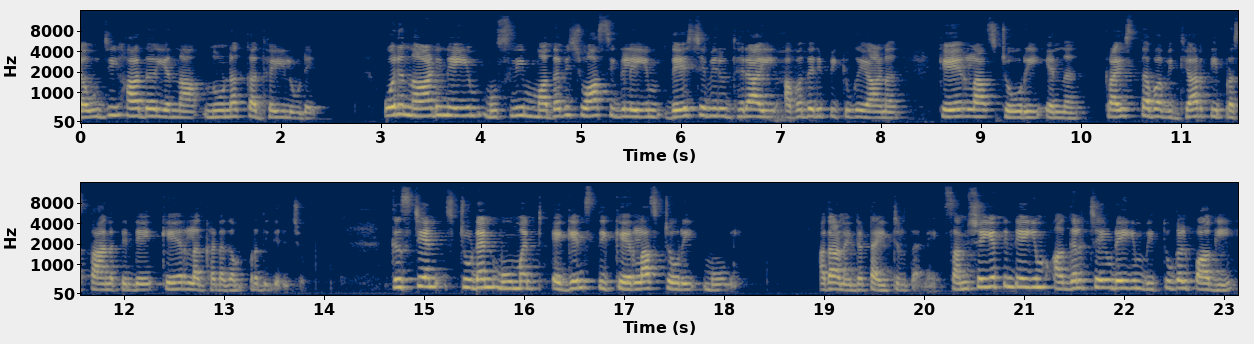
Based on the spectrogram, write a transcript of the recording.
ലൗജിഹാദ് ജിഹാദ് എന്ന നുണക്കഥയിലൂടെ ഒരു നാടിനെയും മുസ്ലിം മതവിശ്വാസികളെയും ദേശവിരുദ്ധരായി അവതരിപ്പിക്കുകയാണ് കേരള സ്റ്റോറി എന്ന് ക്രൈസ്തവ വിദ്യാർത്ഥി പ്രസ്ഥാനത്തിന്റെ കേരള ഘടകം പ്രതികരിച്ചു. Christian student movement against the Kerala story movie. അതാണ് എന്റെ ടൈറ്റിൽ തന്നെ. സംശയത്തിന്റെയും അകൽച്ചയുടെയും വിത്തുകൾ പാകി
